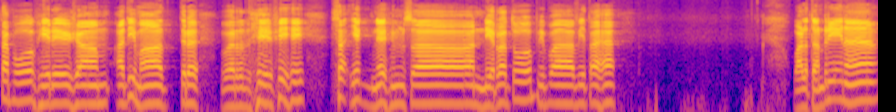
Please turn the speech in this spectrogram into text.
తపోభిరేషాం అతిమాత్రవర్ధేభి స యజ్ఞహింసా నిరతోపి పావిత వాళ్ళ తండ్రి అయిన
